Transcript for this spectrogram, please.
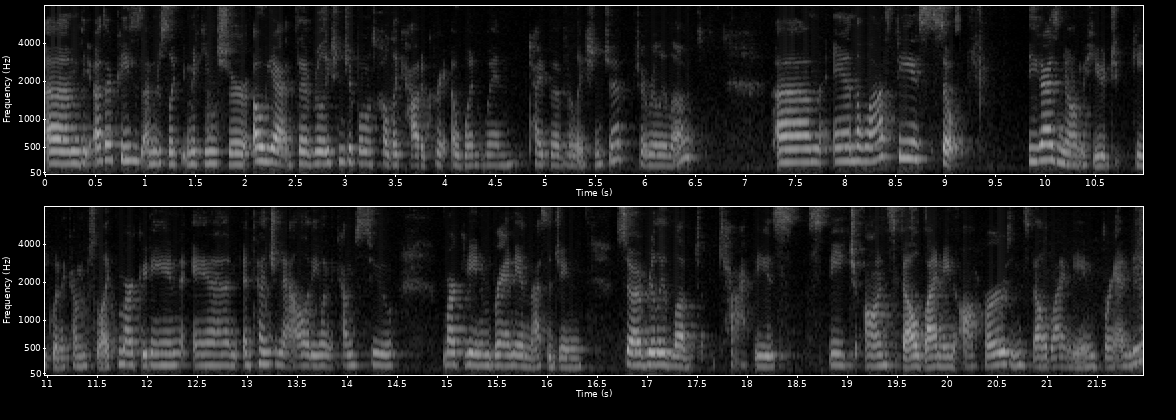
Um, the other pieces, I'm just like making sure. Oh yeah, the relationship one was called like how to create a win-win type of relationship, which I really loved. Um, and the last piece, so you guys know I'm a huge geek when it comes to like marketing and intentionality when it comes to marketing and branding and messaging. So I really loved Kathy's speech on spellbinding offers and spellbinding branding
